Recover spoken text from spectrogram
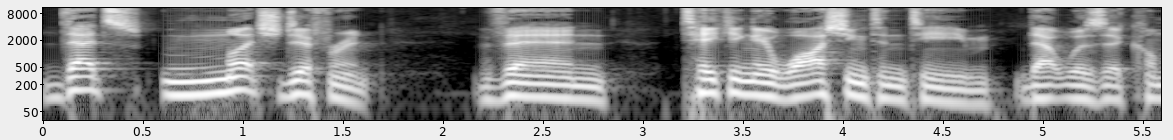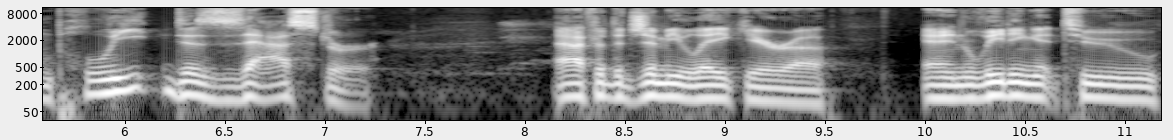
that's much different than taking a Washington team that was a complete disaster after the Jimmy Lake era and leading it to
